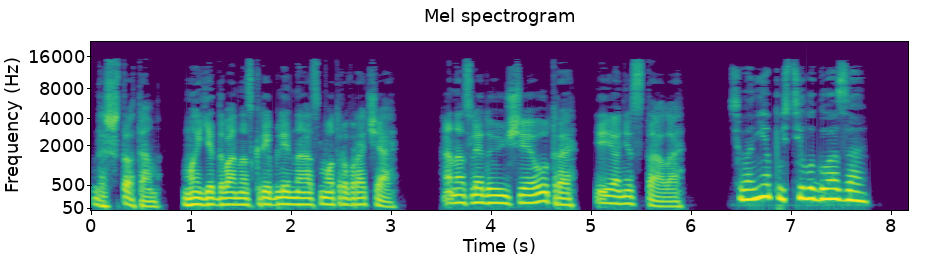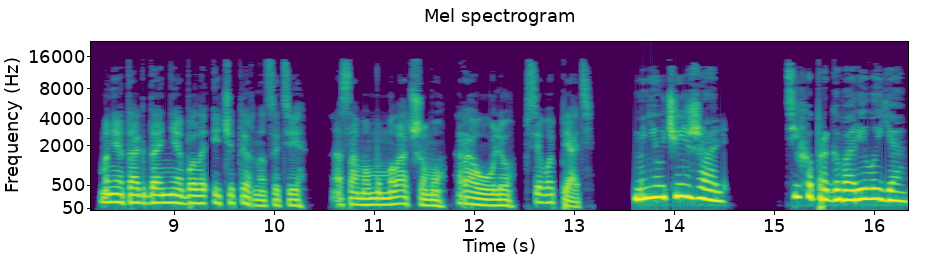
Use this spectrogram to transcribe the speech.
Да что там, мы едва наскребли на осмотр врача. А на следующее утро ее не стало. Селани опустила глаза. Мне тогда не было и четырнадцати, а самому младшему, Раулю, всего пять. «Мне очень жаль», — тихо проговорила я.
